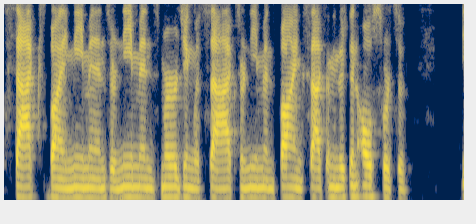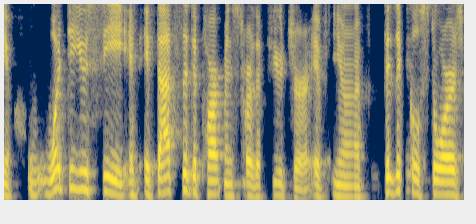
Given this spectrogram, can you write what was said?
Saks buying Neiman's or Neiman's merging with Saks or Neiman's buying Saks. I mean, there's been all sorts of, you know, what do you see if, if that's the department store of the future? If, you know, if physical stores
